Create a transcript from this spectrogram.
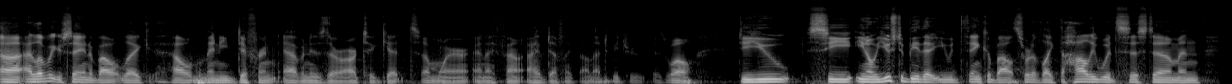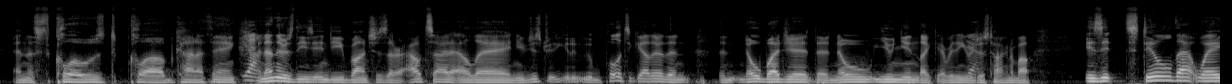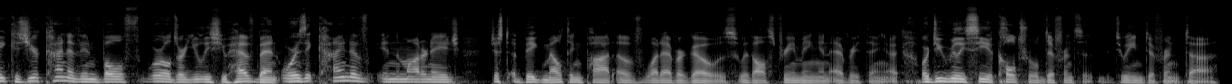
Uh, I love what you're saying about like how many different avenues there are to get somewhere, and I found I've definitely found that to be true as well. Do you see? You know, it used to be that you would think about sort of like the Hollywood system and and this closed club kind of thing, Yeah. and then there's these indie bunches that are outside of LA, and you just you, you pull it together. Then the no budget, the no union, like everything you were just talking about. Is it still that way? Because you're kind of in both worlds, or at least you have been, or is it kind of in the modern age just a big melting pot of whatever goes with all streaming and everything? Uh, Or do you really see a cultural difference between different? Uh,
